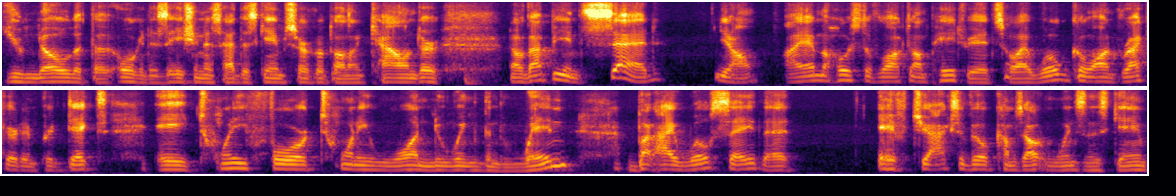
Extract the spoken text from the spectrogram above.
You know that the organization has had this game circled on the calendar. Now, that being said, you know, I am the host of Locked On Patriots, so I will go on record and predict a 24 21 New England win. But I will say that if Jacksonville comes out and wins this game,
